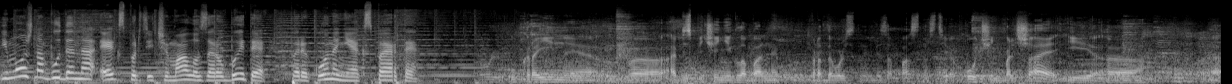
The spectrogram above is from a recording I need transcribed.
і можна буде на експорті чимало заробити, переконані експерти. Роль Украины в обеспечении глобальной продовольственной безопасности очень большая, и э, э,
